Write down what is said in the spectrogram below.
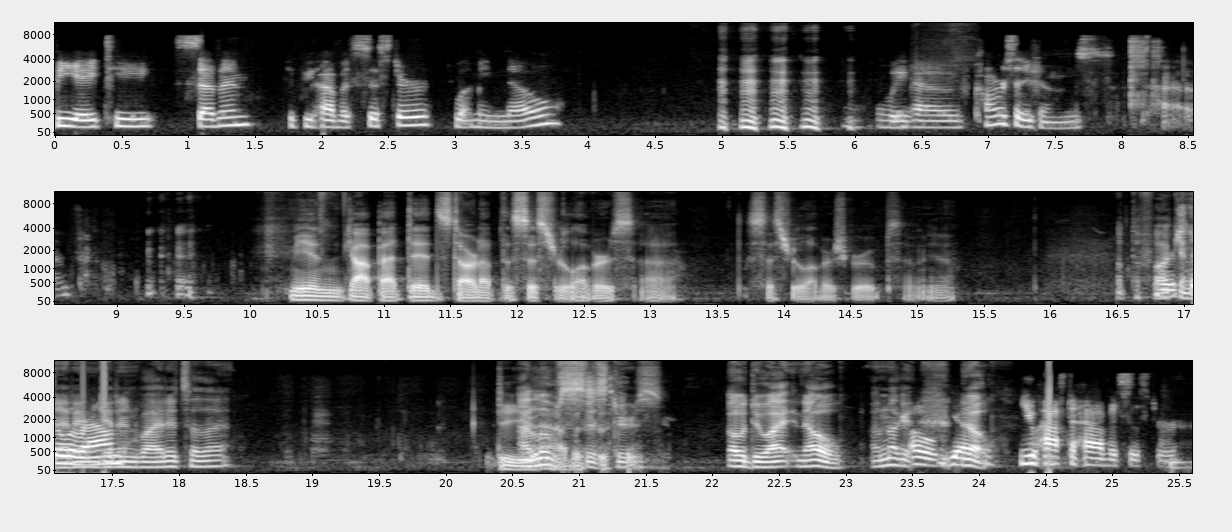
b a t seven. If you have a sister, let me know. We have conversations to have. Me and Gotbat did start up the Sister Lovers, uh, the Sister Lovers group. So yeah, What the We're fuck? And I didn't around? get invited to that. do you? I love have a sister? sisters. Oh, do I? No, I'm not gonna. Oh, yes. No. You have to have a sister.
